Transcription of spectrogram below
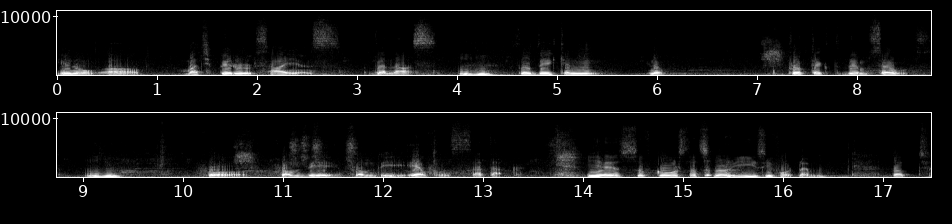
you know, uh, much better science than us, hmm so they can, you know, protect themselves hmm for from the from the Air Force attack. Yes, of course, that's very easy for them. But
